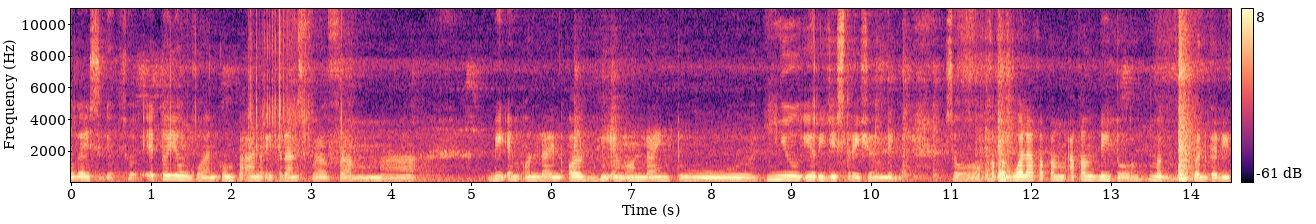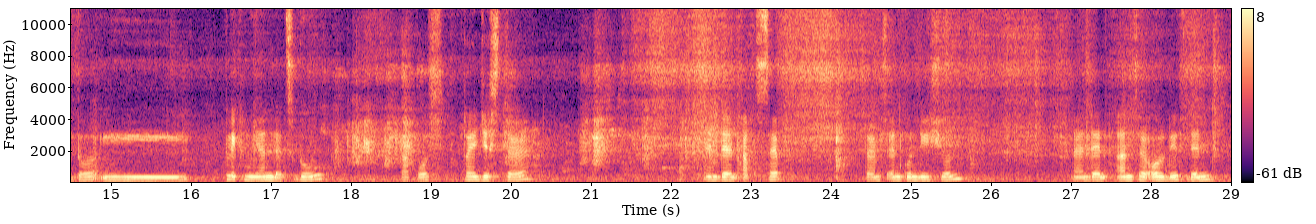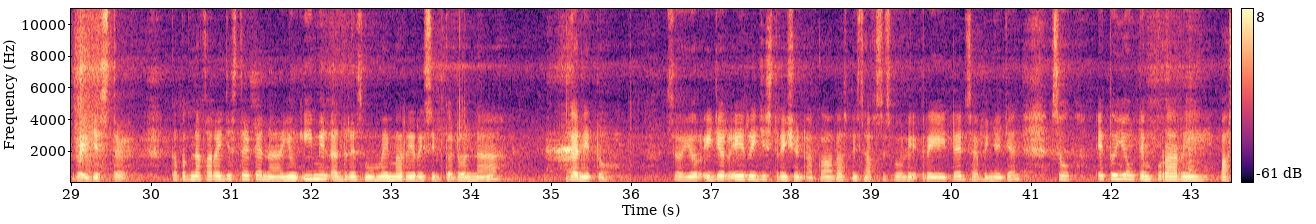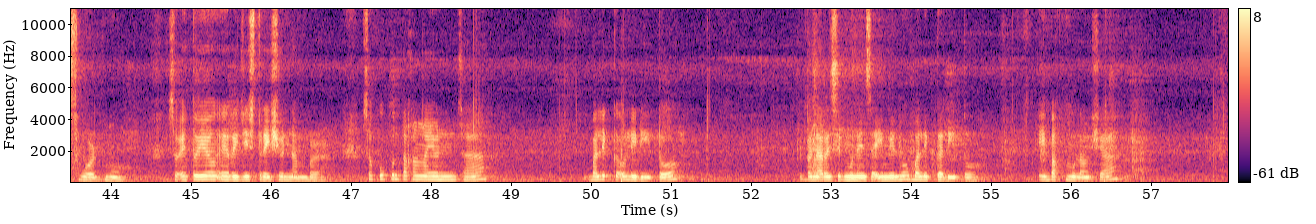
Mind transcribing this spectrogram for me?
Hello guys. So ito yung kwan kung paano i-transfer from uh, BM Online, old BM Online to new e-registration link. So kapag wala ka pang account dito, mag-kwan ka dito, i-click mo yan, let's go. Tapos register and then accept terms and condition and then answer all this then register kapag naka-register ka na yung email address mo may marireceive ka doon na ganito. So your e-registration account has been successfully created sabi niya dyan. So ito yung temporary password mo. So ito yung e-registration number. So pupunta ka ngayon sa balik ka uli dito. Iba na-receive mo na yun sa email mo balik ka dito. I-back mo lang siya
